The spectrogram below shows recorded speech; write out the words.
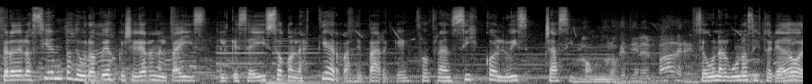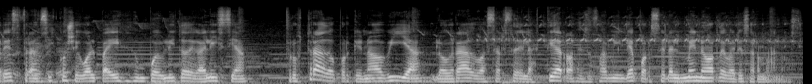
Pero de los cientos de europeos que llegaron al país, el que se hizo con las tierras de Parque fue Francisco Luis Chas y Pombo. Según algunos historiadores, Francisco llegó al país desde un pueblito de Galicia, frustrado porque no había logrado hacerse de las tierras de su familia por ser el menor de varios hermanos.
